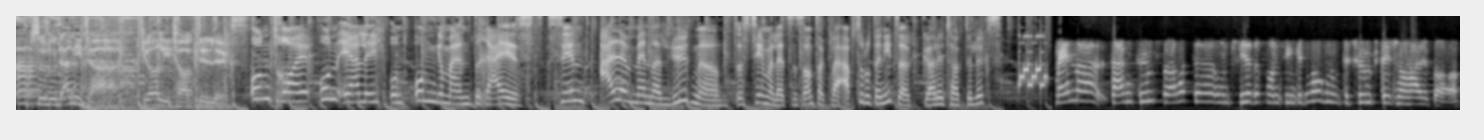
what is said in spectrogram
Absolut Anita. Girlie Talk Deluxe. Untreu, unehrlich und ungemein dreist. Sind alle Männer Lügner? Das Thema letzten Sonntag bei Absolut Anita. Girlie Talk Deluxe. Männer sagen fünf Wörter und vier davon sind gelogen und das fünfte ist noch halber.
